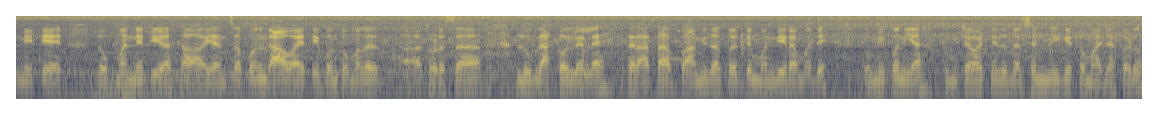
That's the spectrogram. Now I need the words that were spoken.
नेते आहेत लोकमान्य टिळक यांचं पण गाव आहे ते पण तुम्हाला थोडंसं लूक लुक दाखवलेला आहे. तर आता आप- आम्ही जातो ते मंदिरामध्ये. तुम्ही पण या. तुमच्या वाटणीचं दर्शन मी घेतो माझ्याकडून.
